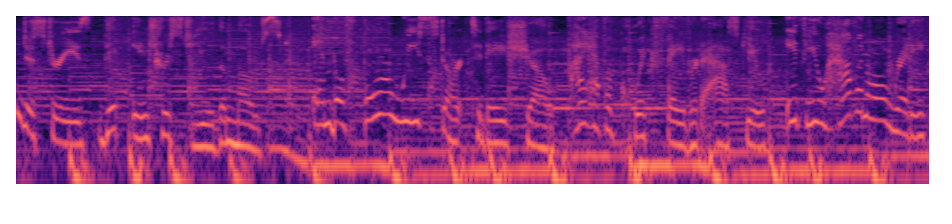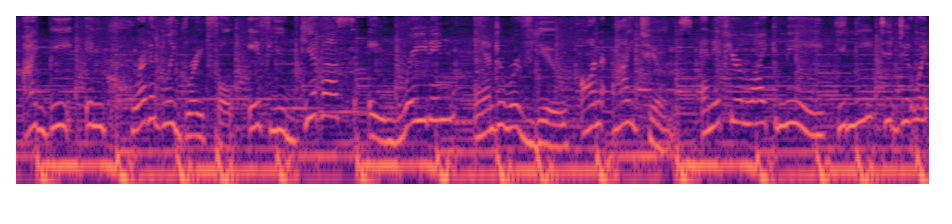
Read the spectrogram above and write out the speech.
industries that interest you the most. And before we start today's show, I have a quick favor to ask you. If you haven't already, I'd be incredibly grateful if you'd give us a rating and a review on iTunes. And if you're like me, you need to do it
